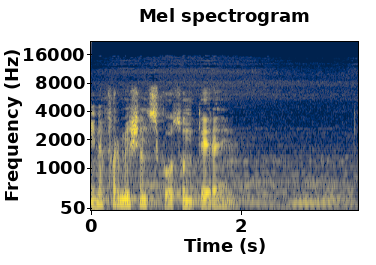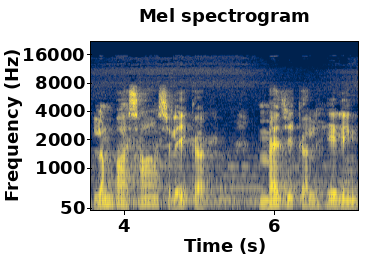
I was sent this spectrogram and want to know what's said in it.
इन अफर्मेशंस को सुनते रहें। लंबा सांस लेकर मैजिकल हीलिंग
